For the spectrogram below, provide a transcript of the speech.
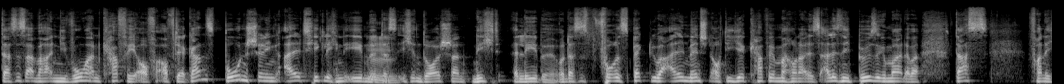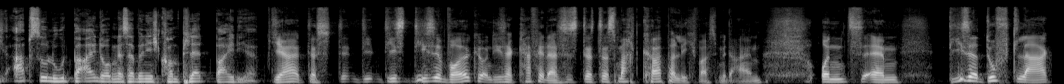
das ist einfach ein Niveau an Kaffee auf, auf der ganz bodenständigen, alltäglichen Ebene, mhm. das ich in Deutschland nicht erlebe. Und das ist vor Respekt über allen Menschen, auch die hier Kaffee machen und alles, alles nicht böse gemeint, aber das fand ich absolut beeindruckend. Deshalb bin ich komplett bei dir. Ja, das, die, dies, diese Wolke und dieser Kaffee, das, ist, das, das macht körperlich was mit einem. Und ähm, dieser Duft lag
